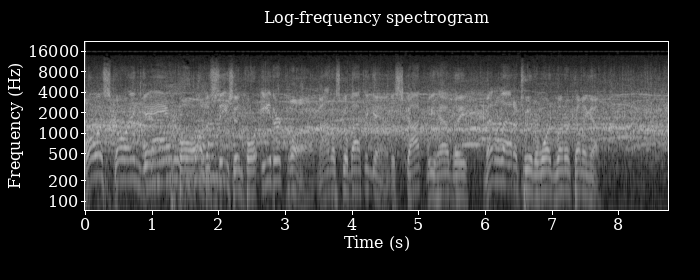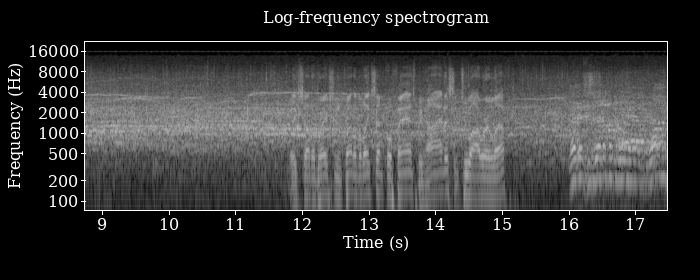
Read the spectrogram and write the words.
Lowest scoring game for the season for either club. Now let's go back again to Scott. We have the Mental Attitude Award winner coming up. Big celebration in front of the Lake Central fans behind us and two hour left. Ladies and gentlemen, we have one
